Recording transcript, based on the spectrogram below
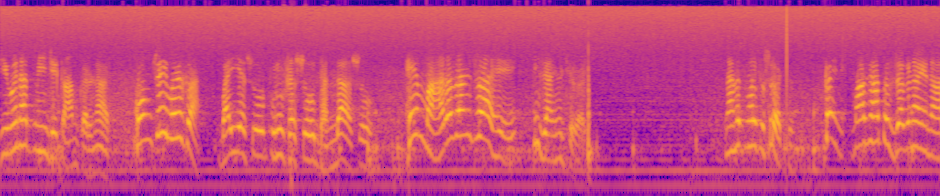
जीवनात मी जे काम करणार कोणचंही बरं का? बाई असो पुरुष असो धंदा असो हे महाराजांचं आहे ही जाणीव ठेवावी. नाना तुम्हाला कसं वाटतं? काही नाही माझं आता जगणं आहे ना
